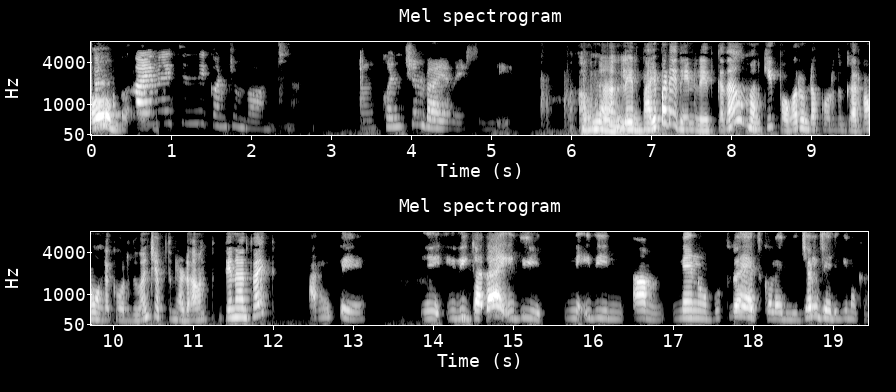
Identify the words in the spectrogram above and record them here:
ఓ భయం వేసింది కొంచెం బాగుంది. కొంచెం భయం వేసింది అవునా? లేదు భయపడేది ఏం లేదు కదా? మనకి పొగరు ఉండకూడదు గర్వం ఉండకూడదు అని చెప్తున్నాడు. అంతేనా అద్వైత్? అంతే ఇది కదా ఇది ఇది నేను బుక్లో నేర్చుకోలేదు నిజం జరిగిన కథ.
